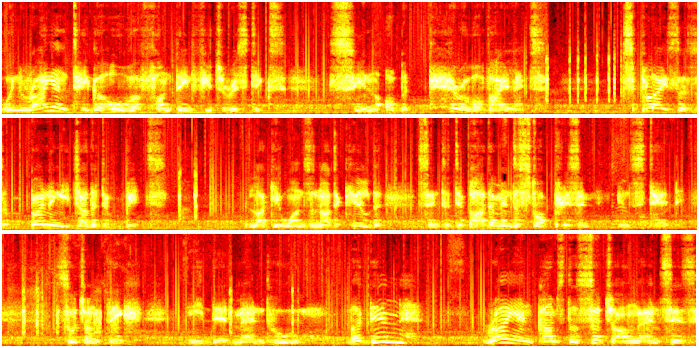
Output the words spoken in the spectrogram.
When Ryan take over Fontaine Futuristics, scene of terrible violence. Splicers burning each other to bits. Lucky ones not killed, sent to department store prison instead. Suchong think he dead man too. But then Ryan comes to Suchong and says,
